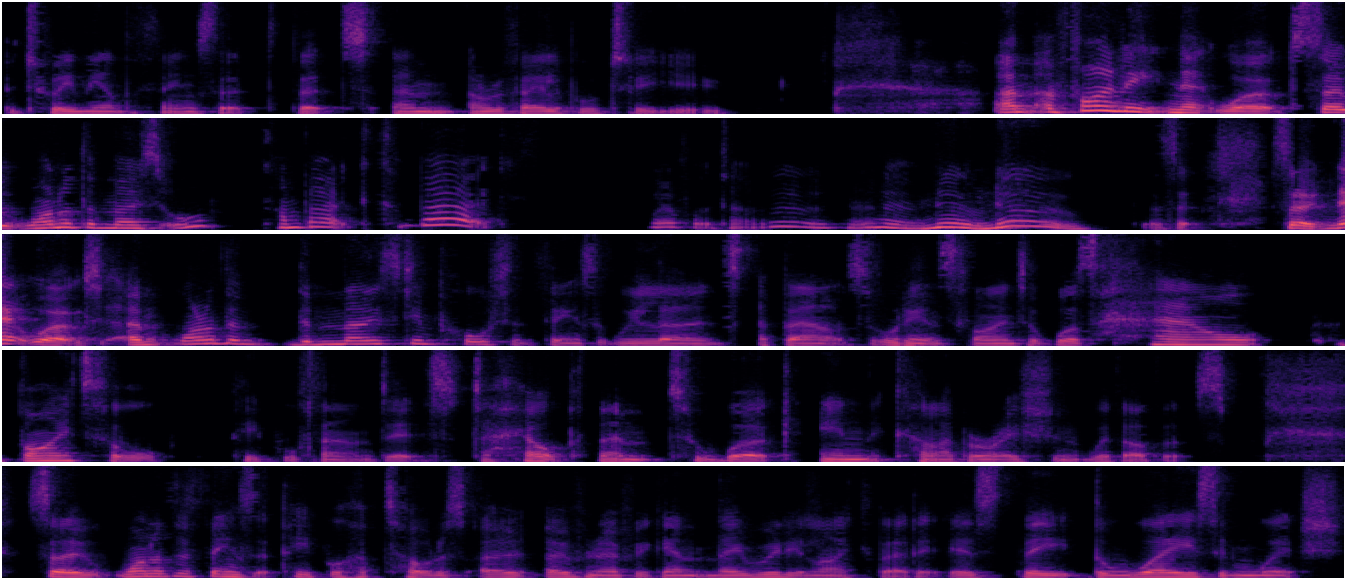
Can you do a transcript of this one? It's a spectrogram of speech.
between the other things that that um, are available to you. Um, and finally, networked. So one of the most oh, come back, come back. Where have I done? Oh, no, no, no, no. That's it. So networked. Um, one of the, the most important things that we learned about Audience Finder was how vital people found it to help them to work in collaboration with others. So one of the things that people have told us over and over again they really like about it is the, the ways in which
